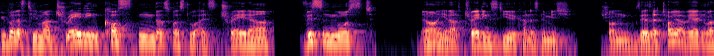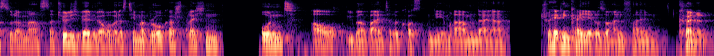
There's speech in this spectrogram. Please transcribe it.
über das Thema Trading-Kosten, das, was du als Trader wissen musst. Ja, je nach Trading-Stil kann es nämlich schon sehr, sehr teuer werden, was du da machst. Natürlich werden wir auch über das Thema Broker sprechen und auch über weitere Kosten, die im Rahmen deiner Trading-Karriere so anfallen können.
